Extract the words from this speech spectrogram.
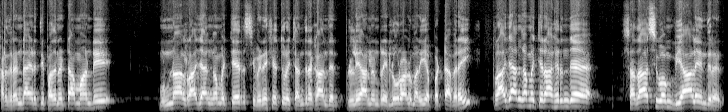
கடந்த ரெண்டாயிரத்தி பதினெட்டாம் ஆண்டு முன்னாள் ராஜாங்க அமைச்சர் சிவனேசத்துறை சந்திரகாந்தன் பிள்ளையான் என்று எல்லோராலும் அறியப்பட்ட அவரை ராஜாங்க அமைச்சராக இருந்த சதாசிவம் வியாலேந்திரன்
